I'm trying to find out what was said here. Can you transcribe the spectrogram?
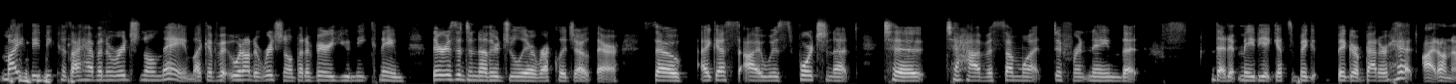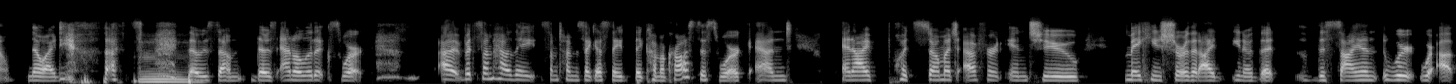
Might be because i have an original name like if it well, not original but a very unique name. There isn't another julia rucklidge out there. So i guess i was fortunate to to have a somewhat different name that that it maybe it gets a big bigger better hit. I don't know. No idea. That's mm, those um those analytics work. Uh, but somehow they sometimes i guess they they come across this work and and i put so much effort into making sure that i you know that the science we're, we're up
